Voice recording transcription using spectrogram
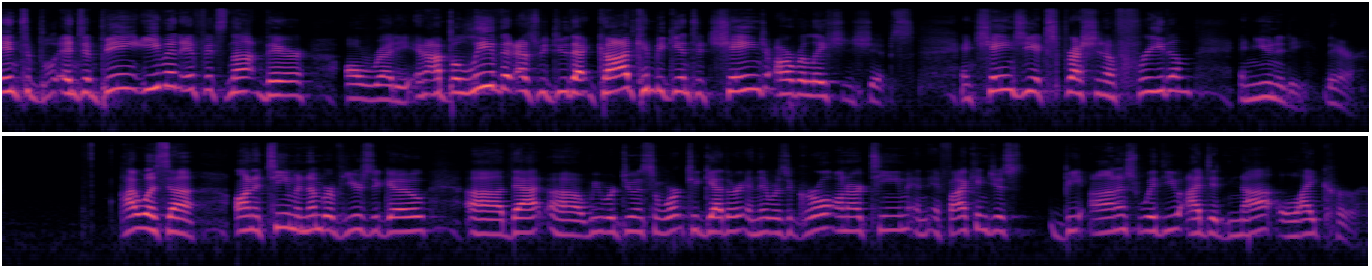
into, into being, even if it's not there already. And I believe that as we do that, God can begin to change our relationships and change the expression of freedom and unity there. I was uh, on a team a number of years ago uh, that uh, we were doing some work together, and there was a girl on our team, and if I can just be honest with you, I did not like her.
